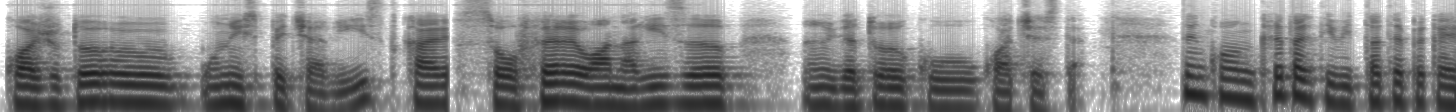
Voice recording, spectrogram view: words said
cu ajutorul unui specialist care să ofere o analiză în legătură cu, cu acestea în concret activitatea pe care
